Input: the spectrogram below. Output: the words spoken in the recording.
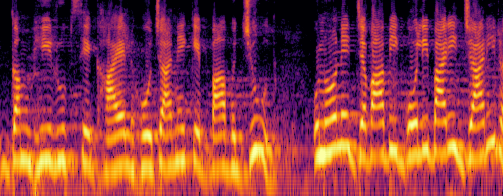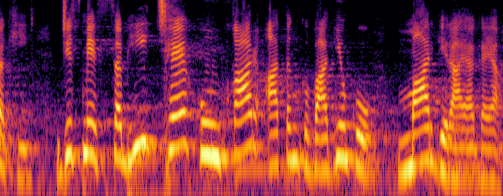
गंभीर रूप से घायल हो जाने के बावजूद उन्होंने जवाबी गोलीबारी जारी रखी, जिसमें सभी छह खूंखार आतंकवादियों को मार गिराया गया।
